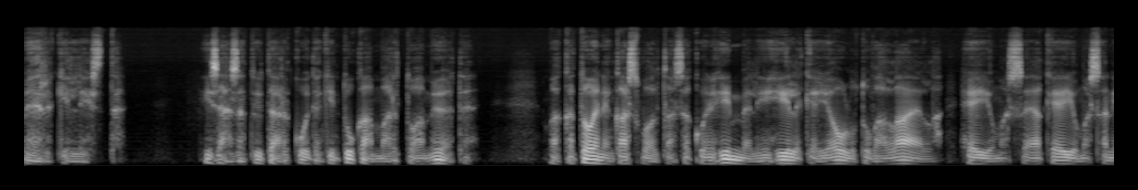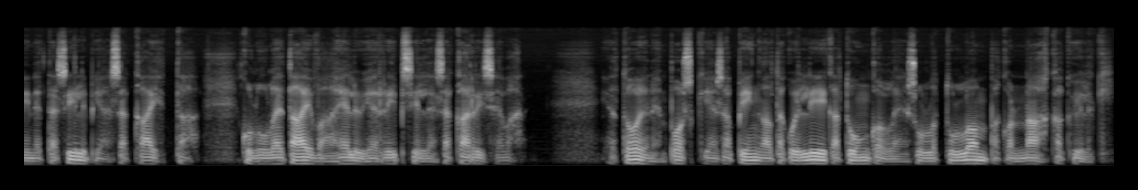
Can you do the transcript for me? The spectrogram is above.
merkillistä. Isänsä tytär kuitenkin tukan martoa myöten vaikka toinen kasvoiltansa kuin himmeliin hilke joulutuvan laella, heijumassa ja keijumassa niin, että silpiänsä kaihtaa, kun luulee taivaan helyjen ripsillensä karisevan. Ja toinen poskiensa pingalta kuin liika tunkolleen sullottu lompakon nahkakylki,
